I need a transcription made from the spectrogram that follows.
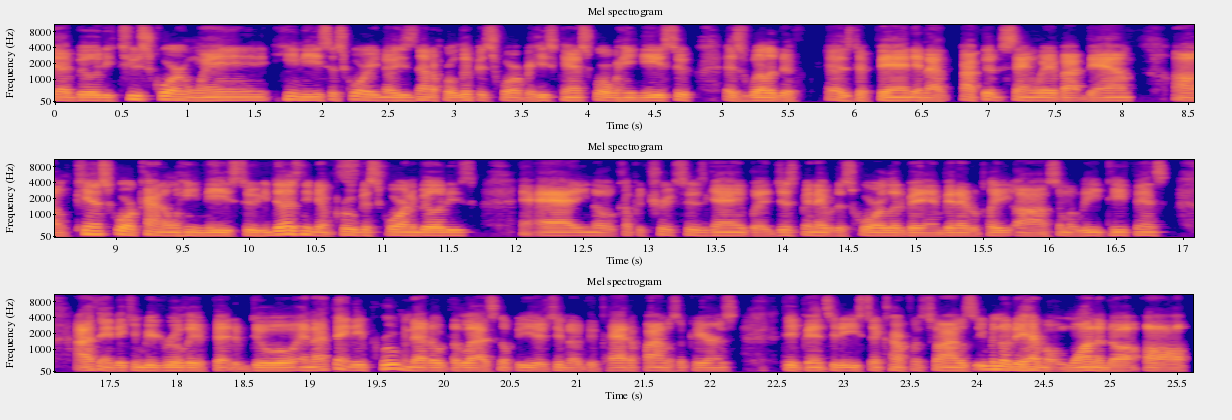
the ability to score when he needs to score. You know, he's not a prolific scorer, but he can score when he needs to, as well as, as defend. And I, I feel the same way about Bam. Um, can score kind of when he needs to. He does need to improve his scoring abilities and add, you know, a couple tricks to his game, but just being able to score a little bit and being able to play uh, some elite defense, I think they can be really effective duo. And I think they've proven that over the last couple years. You know, they've had a finals appearance, they've been to the Eastern Conference Finals, even though they haven't won it all.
